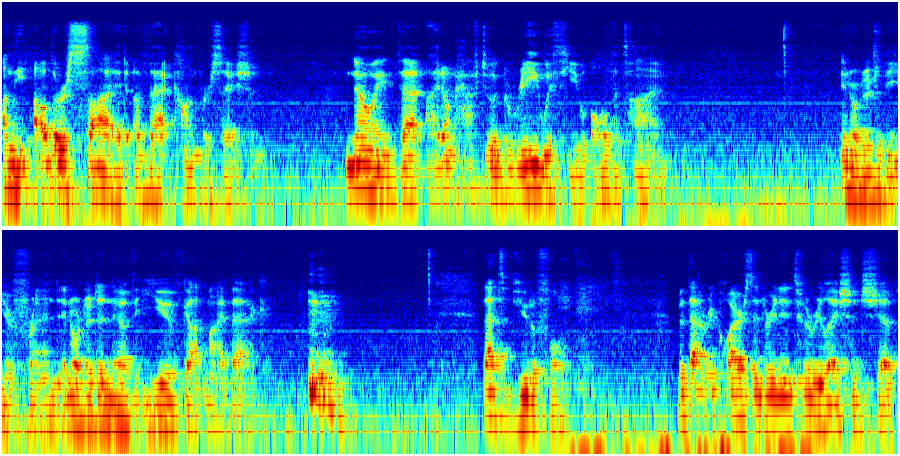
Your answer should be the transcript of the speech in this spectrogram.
on the other side of that conversation. Knowing that I don't have to agree with you all the time in order to be your friend, in order to know that you've got my back. That's beautiful. But that requires entering into a relationship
